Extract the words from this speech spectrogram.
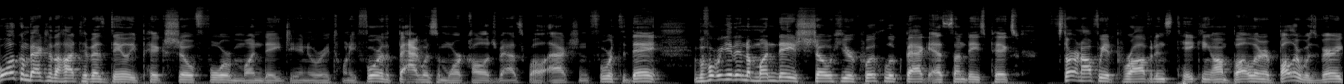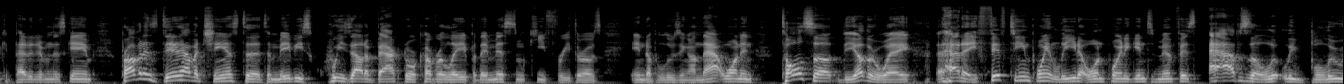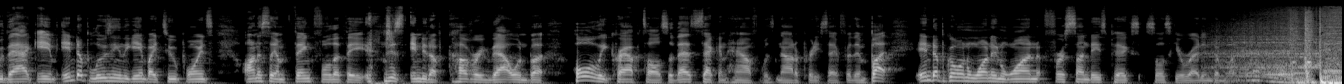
Welcome back to the Hot Tip Bets Daily Picks show for Monday, January 24th. Back with some more college basketball action for today. And before we get into Monday's show here, quick look back at Sunday's picks. Starting off, we had Providence taking on Butler. Butler was very competitive in this game. Providence did have a chance to, to maybe squeeze out a backdoor cover late, but they missed some key free throws, end up losing on that one. And Tulsa, the other way, had a 15 point lead at one point against Memphis. Absolutely blew that game. End up losing the game by two points. Honestly, I'm thankful that they just ended up covering that one, but holy crap, Tulsa. That second half was not a pretty sight for them. But end up going one and one for Sunday's picks. So let's get right into Monday.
